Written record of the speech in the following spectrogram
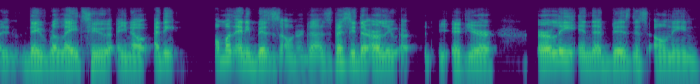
uh, they relate to, you know, I think almost any business owner does, especially the early uh, if you're early in the business owning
